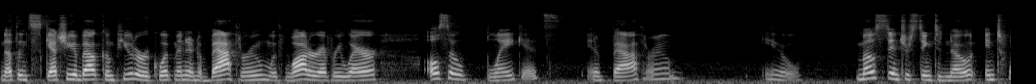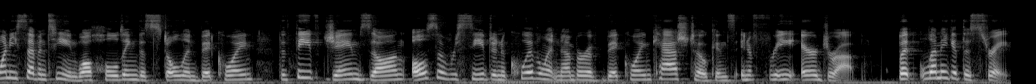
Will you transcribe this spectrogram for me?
Nothing sketchy about computer equipment in a bathroom with water everywhere. Also, blankets in a bathroom? Ew. Most interesting to note, in 2017, while holding the stolen Bitcoin, the thief James Zhong also received an equivalent number of Bitcoin Cash tokens in a free airdrop. But let me get this straight.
